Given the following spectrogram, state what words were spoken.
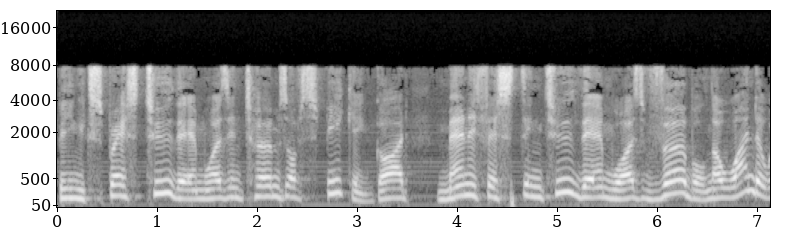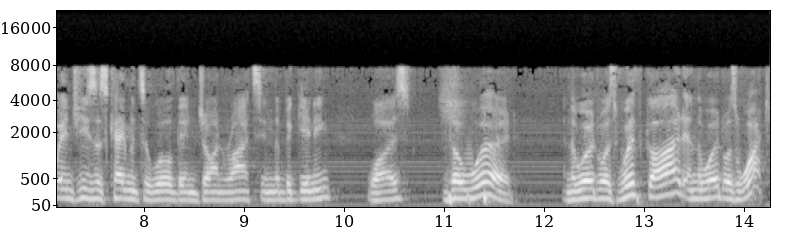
being expressed to them was in terms of speaking. God manifesting to them was verbal. No wonder when Jesus came into the world, then John writes, in the beginning was the Word. And the Word was with God, and the Word was what?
